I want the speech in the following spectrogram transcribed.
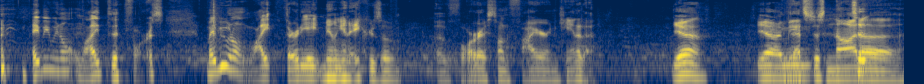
maybe we don't light the forest. Maybe we don't light 38 million acres of, of forest on fire in Canada. Yeah, yeah. I mean, That's just not to- a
